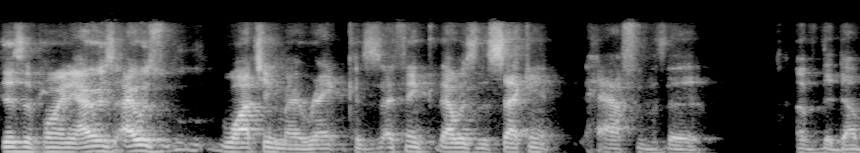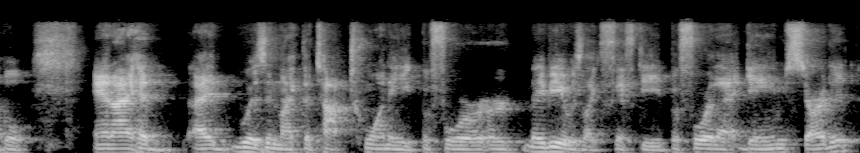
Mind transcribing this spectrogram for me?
Disappointing. I was I was watching my rank because I think that was the second half of the of the double and i had i was in like the top 20 before or maybe it was like 50 before that game started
